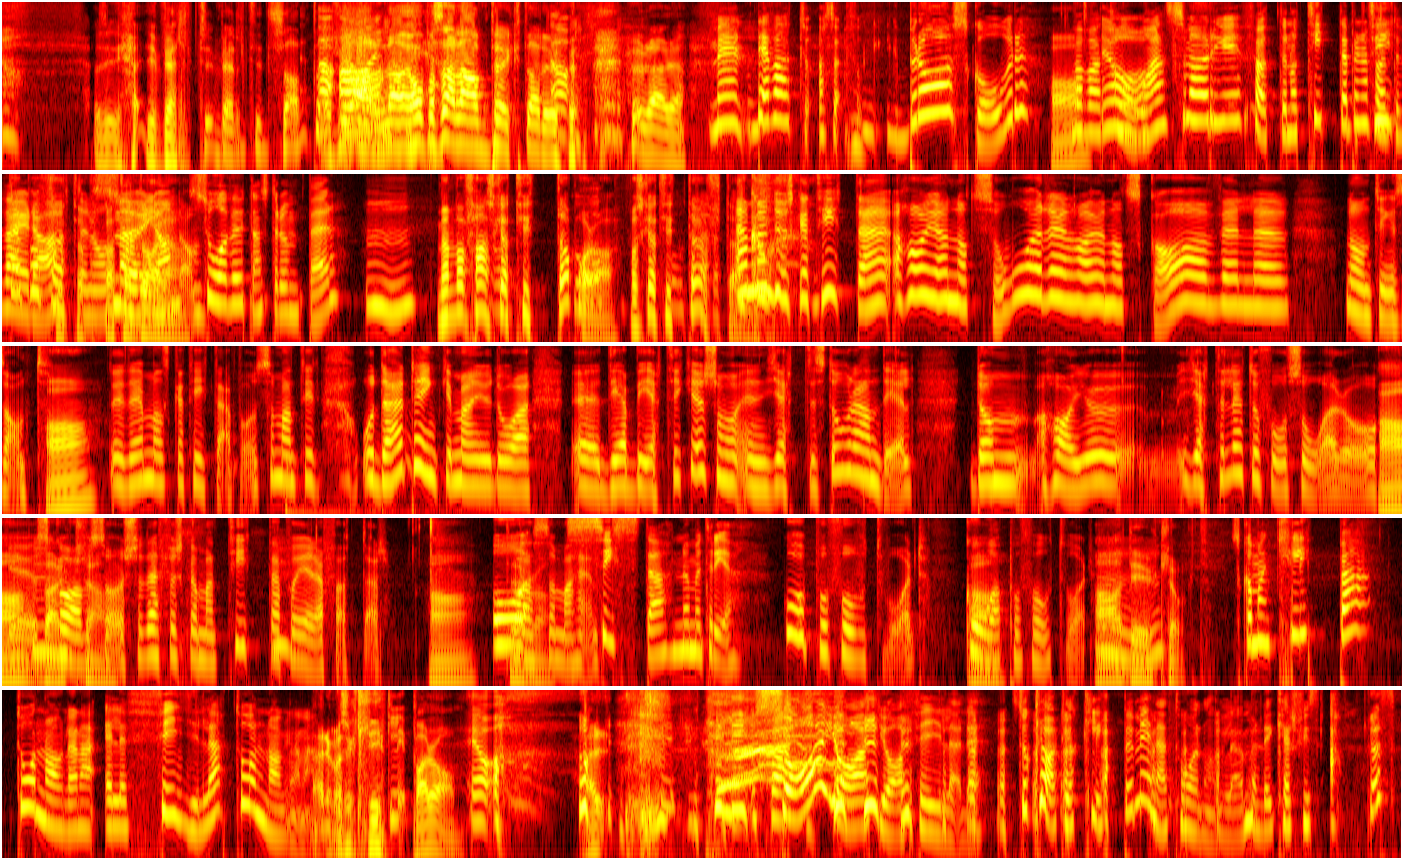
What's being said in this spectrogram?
Alltså, det är väldigt, väldigt intressant. Ja, för alla, jag hoppas alla antecknar nu Ja. hur det är. Men det var alltså, bra skor. Ja. Vad var Ja. tvåan? Smörj i fötterna och titta på dina Titta fötter varje på dag. fötterna och Smörj dem. Sov utan strumpor. Mm. Men vad fan ska jag titta på då? Vad ska jag titta efter? Ja, men du ska titta, har jag något sår eller har jag något skav eller någonting sånt. Ja. Det är det man ska titta på. Så man titt- och där tänker man ju då eh, diabetiker som har en jättestor andel. De har ju jättelätt att få sår och Ja, eh, verkligen. skavsår så därför ska man titta på era fötter. ja. Och som har hänt. sista, nummer tre. Gå på fotvård. Gå Ja. på fotvård. Ja, det är ju Mm. klokt. Ska man klippa tånaglarna eller fila tånaglarna? Nej, du måste klippa dem. Ja. Sa jag att jag filade? Såklart jag klipper mina tånaglar men det kanske finns andra som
